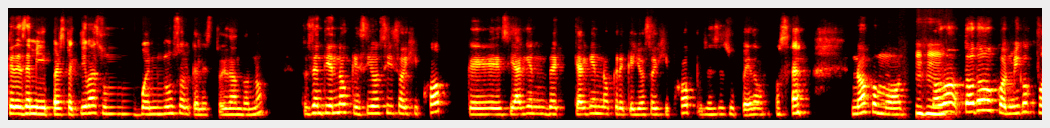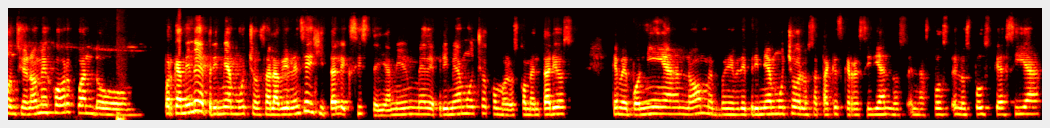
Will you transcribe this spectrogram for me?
que desde mi perspectiva es un buen uso el que le estoy dando, ¿no? Entonces entiendo que sí o sí soy hip hop, que si alguien ve que alguien no cree que yo soy hip hop, pues ese es su pedo, o sea, ¿no? Como todo, todo conmigo funcionó mejor cuando, porque a mí me deprimía mucho, o sea, la violencia digital existe y a mí me deprimía mucho como los comentarios que me ponían, ¿no? Me, deprimía mucho los ataques que recibían los, en, las post, en los posts que hacía,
